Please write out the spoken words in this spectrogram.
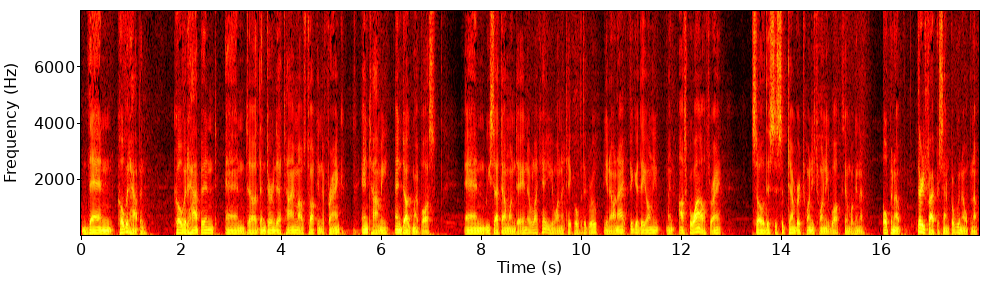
then COVID happened. COVID happened, and uh, then during that time, I was talking to Frank and Tommy and Doug, my boss, and we sat down one day, and they were like, "Hey, you want to take over the group?" You know, and I figured they only meant Oscar Wilde, right? So this is September 2020. Walks in, we're gonna open up 35 percent, but we're gonna open up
